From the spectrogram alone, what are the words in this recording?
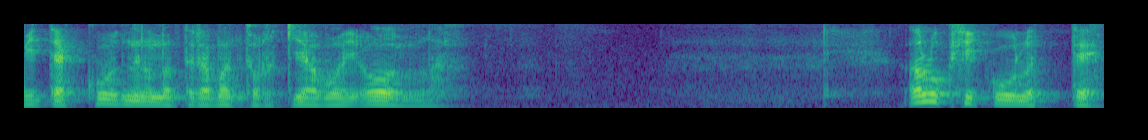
mitä kuunnelmadramaturgia voi olla. Aluksi kuulette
